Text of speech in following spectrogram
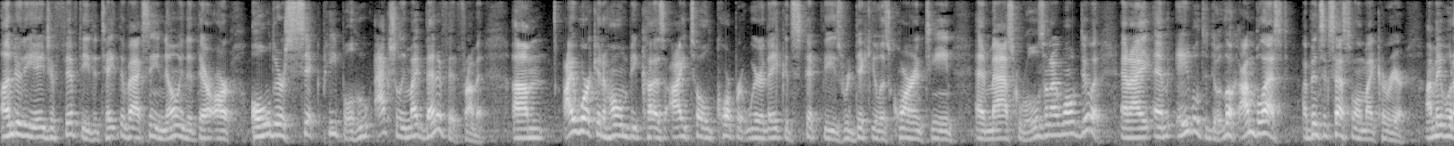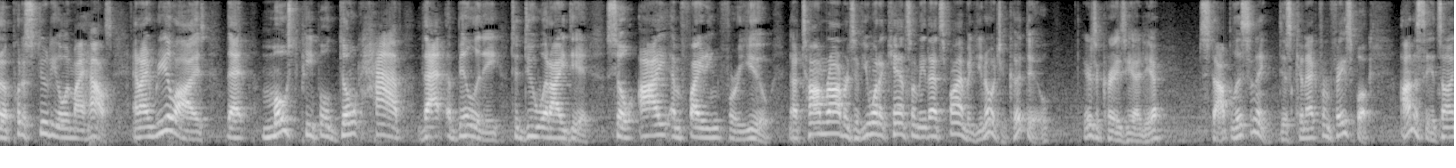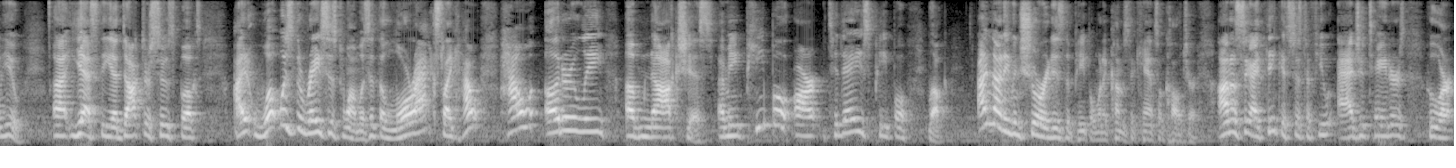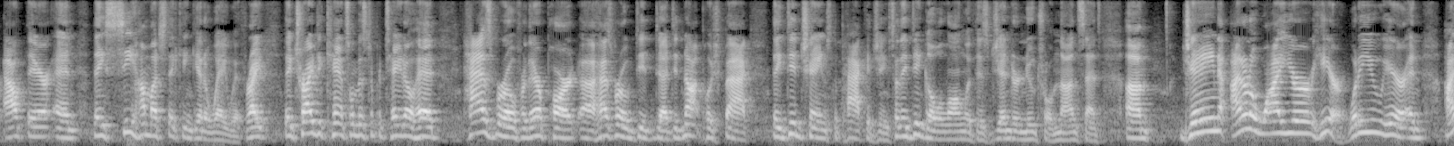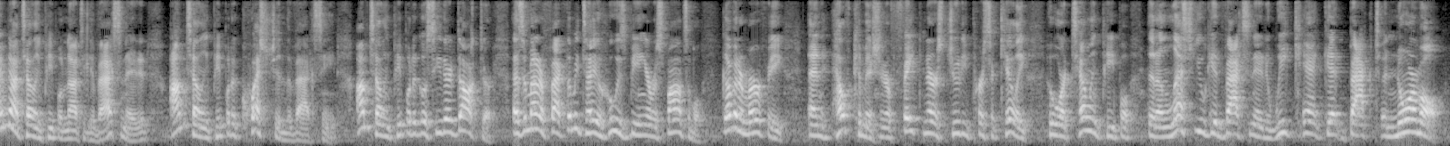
under the age of 50 to take the vaccine knowing that there are older, sick people who actually might benefit from it. Um, I work at home because I told corporate where they could stick these ridiculous quarantine and mask rules, and I won't do it. And I am able to do it. Look, I'm blessed. I've been successful in my career. I'm able to put a studio in my house, and I realize that most people don't have that ability to do what I did. So I am fighting for you. Now, Tom Roberts, if you want to cancel me, that's fine, but you know what you could do? Here's a crazy idea stop listening, disconnect from Facebook. Honestly, it's on you. Uh, yes, the uh, Dr. Seuss books. I, what was the racist one? Was it the Lorax? Like how how utterly obnoxious. I mean, people are today's people. Look, I'm not even sure it is the people when it comes to cancel culture. Honestly, I think it's just a few agitators who are out there and they see how much they can get away with, right? They tried to cancel Mr. Potato Head. Hasbro, for their part, uh, Hasbro did uh, did not push back. They did change the packaging, so they did go along with this gender neutral nonsense. Um, Jane, I don't know why you're here. What are you here? And I'm not telling people not to get vaccinated. I'm telling people to question the vaccine. I'm telling people to go see their doctor. As a matter of fact, let me tell you who is being irresponsible. Governor Murphy and Health Commissioner, fake nurse Judy Persichilli, who are telling people that unless you get vaccinated, we can't get back to normal.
